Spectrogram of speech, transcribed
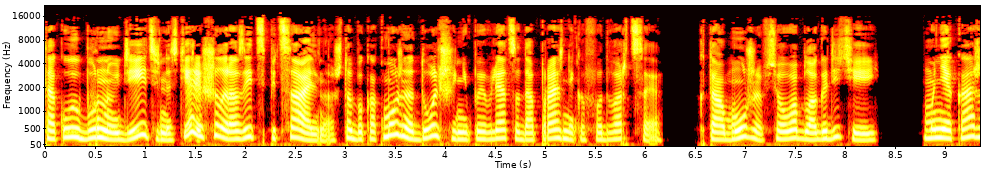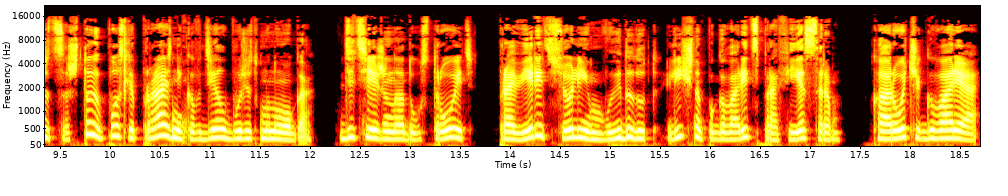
Такую бурную деятельность я решила развить специально, чтобы как можно дольше не появляться до праздников во дворце. К тому же все во благо детей. Мне кажется, что и после праздников дел будет много. Детей же надо устроить, проверить, все ли им выдадут, лично поговорить с профессором. Короче говоря,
